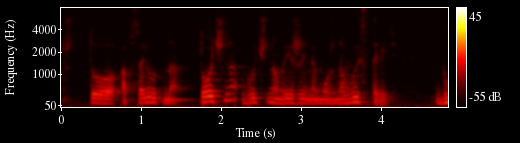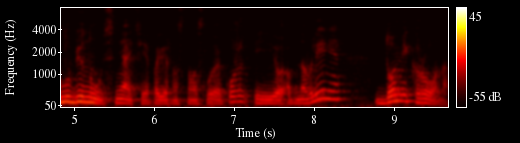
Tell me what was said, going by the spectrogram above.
что абсолютно точно в ручном режиме можно выставить глубину снятия поверхностного слоя кожи и ее обновления до микрона.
